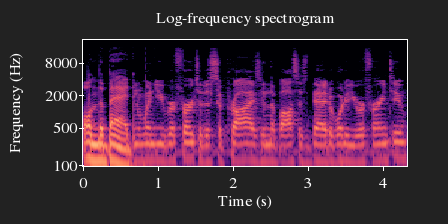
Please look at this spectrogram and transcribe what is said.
on the bed. And when you refer to the surprise in the boss's bed, what are you referring to?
